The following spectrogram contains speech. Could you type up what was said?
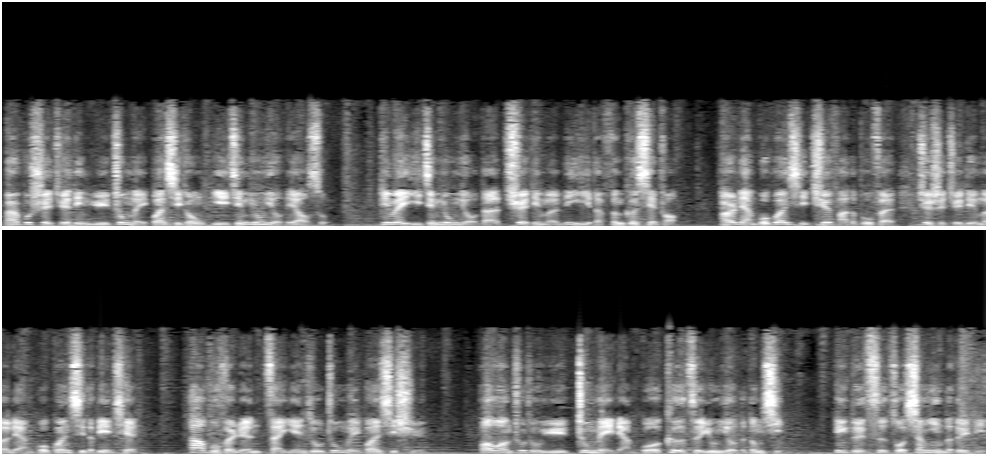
而不是决定于中美关系中已经拥有的要素。因为已经拥有的确定了利益的分割现状，而两国关系缺乏的部分却是决定了两国关系的变迁。大部分人在研究中美关系时，往往注重于中美两国各自拥有的东西。并对此做相应的对比。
